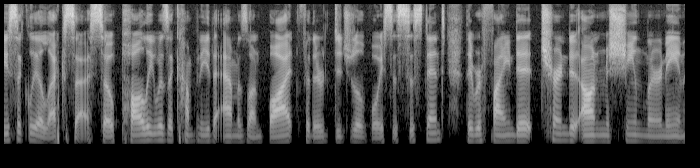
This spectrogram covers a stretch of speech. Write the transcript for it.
basically Alexa. So Polly was a company that Amazon bought for their digital voice assistant. They refined it, turned it on machine learning,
